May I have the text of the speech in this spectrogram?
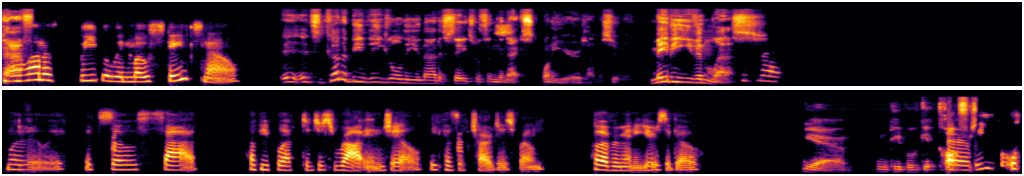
baffling. Marijuana's legal in most states now. It- It's going to be legal in the United States within the next 20 years, I'm assuming. Maybe even less. Right. Literally. It's so sad how people have to just rot in jail because of charges from however many years ago Yeah. And people get that caught are legal.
